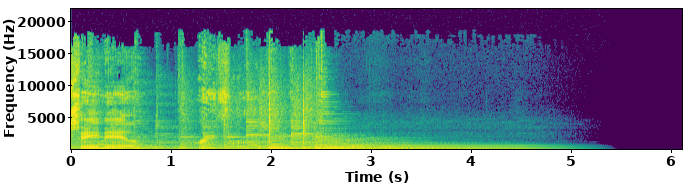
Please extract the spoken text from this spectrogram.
Saint Anne, pray for us.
